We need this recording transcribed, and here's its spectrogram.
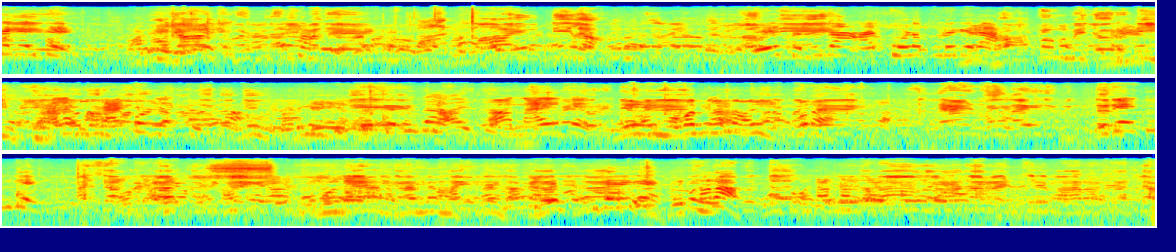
या निवडणुकीमध्ये महायुतीला अगदी थोडं पुढे गेला. मेजॉरिटी अशा प्रकारचा विजय या ठिकाणी महायुतीला मिळालेला आहे. तमाम मतदारांचे महाराष्ट्रातल्या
